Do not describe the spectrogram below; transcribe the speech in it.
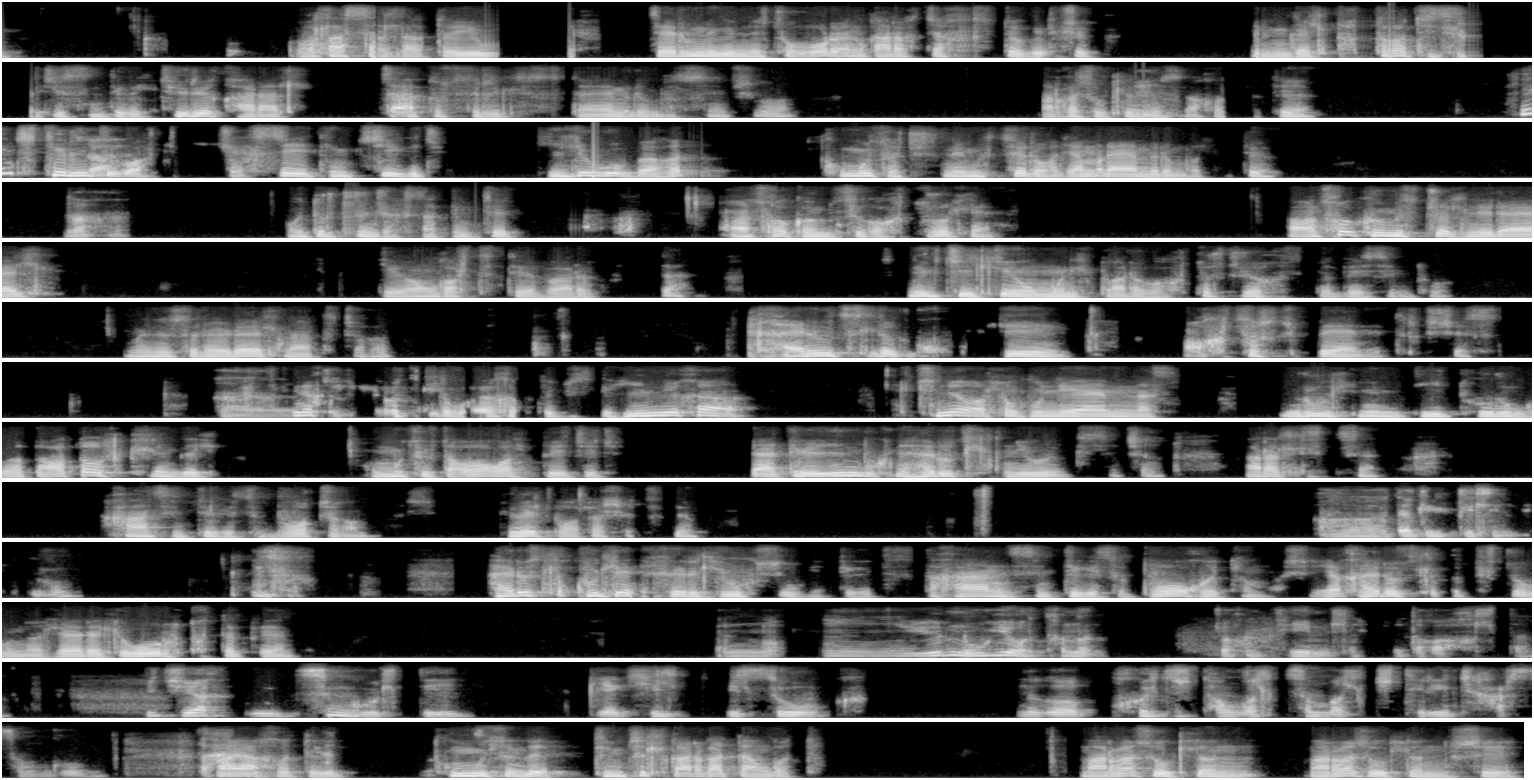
улаасаа л одоо юу зарим нэг нь ч уурыг гаргаж явах хэрэгтэй гэдэг шиг ингээл дотроо тесэржсэн тэгэл тэрийг хараад заад үсрэл өстэй амар юм болсон юм шиг. Маргааш өглөөнөөс авах тий. Хинч тэр үгийг очиж явсан тэмций гэж хэлээгүй байхад хүмүүс очиж нэмэгцээр бол ямар амар юм бол. Өдөржин жагсаа тэмцээд онцгой комиссийг огцруулъя. Онцгой комисч бол нэр айл. Тэг онгорт тэг баг. Нэг жилийн өмнө л баг огторч явах хэрэгтэй байсан дүү. Манайсаар арай л наадж байгаа. Хариуцлага огцорч байна гэдэг гişээс. Аа хариуцлага байх хэрэгтэй. Хинийхээ хичнээн олон хүний амнаас эрүүл мэнд дид хөрөнгө одоо одоо хүртэл ингээл хүмүүсийг даваагаал бийжиж. За тэгээ энэ бүхний хариуцлага нь юу юм гэсэн чинь хараал хэлсэн. Хаан сэнтэгээс бууж байгаа юм байна. Тэгэл болоо шүү дээ. аа одоо тэгдэл юм. хариуцлага хүлээн гэхээр л юу гэсэн үг юм тэгээд та хаана сэнтигээс буух гэдэг юм байна. Яг хариуцлага гэдэг чинь үг нь бол арай л өөр утгатай байна. Ер нь үгийн утга нь жоохон тийм л болоод байгаа хэл та. Би ч яг үдсэн үлдээ. Яг хэл хэлсэн үг нөгөө бөхөлдөж тонголцсон болж тэрийг ч харсангүй. Та яг хөө тэгээд хүмүүс ингээд тэмцэл гаргаад ангууд маргааш өглөө нь маргааш өглөө нь нүшээ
